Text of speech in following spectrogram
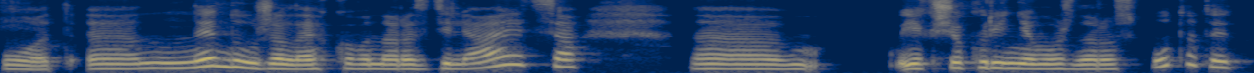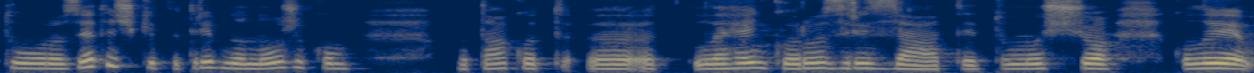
От, е, не дуже легко вона розділяється. Е, якщо коріння можна розпутати, то розеточки потрібно ножиком отак от е, легенько розрізати, тому що коли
